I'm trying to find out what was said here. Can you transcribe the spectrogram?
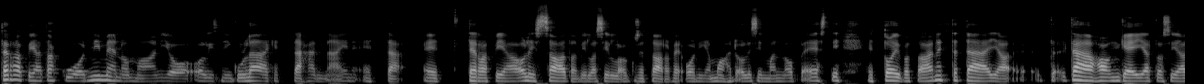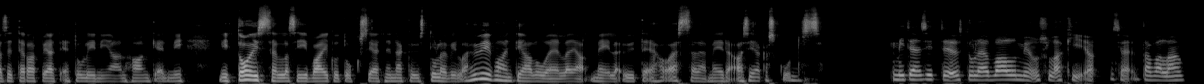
Terapiatakuu on nimenomaan jo olisi niin kuin lääke tähän näin, että, että terapiaa olisi saatavilla silloin, kun se tarve on ja mahdollisimman nopeasti. Et toivotaan, että tämä, ja, tämä hanke ja tosiaan se terapiat etulinjaan hanke, niin, niin toisi sellaisia vaikutuksia, että ne näkyisi tulevilla hyvinvointialueilla ja meillä YTHS ja meidän asiakaskunnassa. Miten sitten, jos tulee valmiuslaki ja se tavallaan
